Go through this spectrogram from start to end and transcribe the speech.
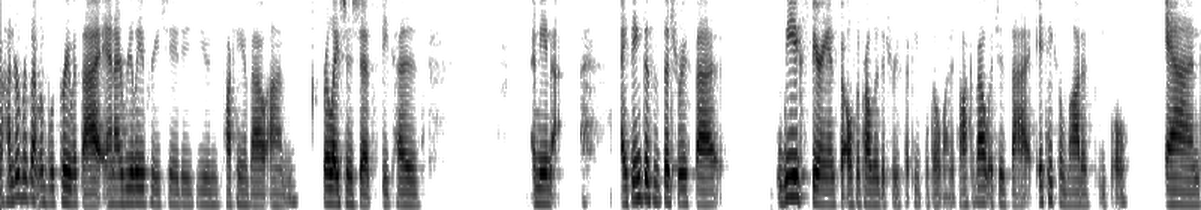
100% would agree with that and i really appreciated you talking about um, relationships because i mean i think this is the truth that we experience but also probably the truth that people don't want to talk about which is that it takes a lot of people and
